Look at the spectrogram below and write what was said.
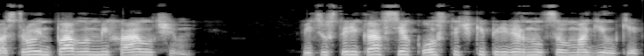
построен Павлом Михайловичем? Ведь у старика все косточки перевернутся в могилке,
